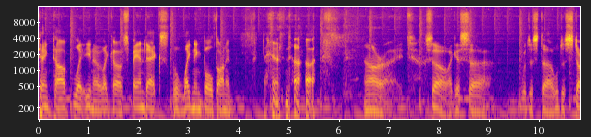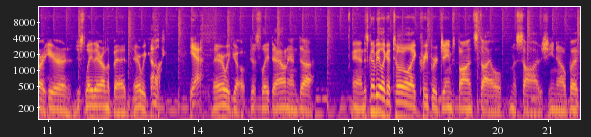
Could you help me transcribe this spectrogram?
tank top, like you know, like a spandex, little lightning bolt on it. And uh, all right, so I guess uh, we'll just uh, we'll just start here and just lay there on the bed. There we go. Oh, yeah. There we go. Just lay down and uh and it's gonna be like a total like creeper James Bond style massage, you know, but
